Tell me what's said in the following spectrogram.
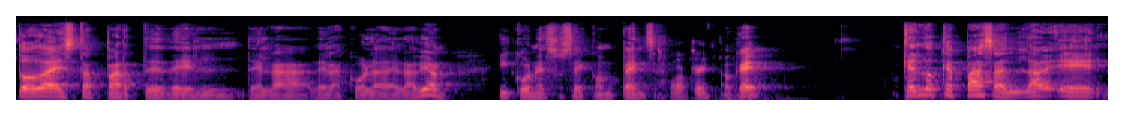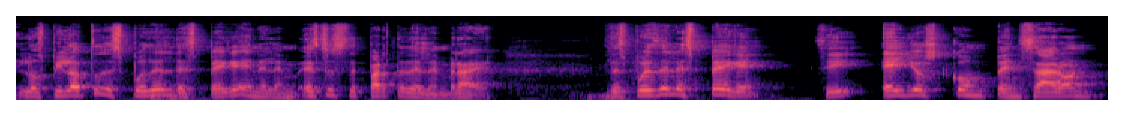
toda esta parte del- de, la, de la cola del avión y con eso se compensa. Ok. ¿Ok? ¿Qué es lo que pasa? La- eh, los pilotos después del despegue, en el, em- esto es de parte del embrague, después del despegue, ¿sí? Ellos compensaron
